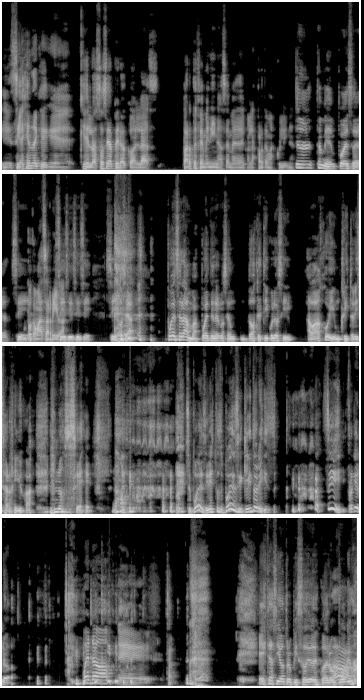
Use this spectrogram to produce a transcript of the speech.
Eh, sí, hay gente que, que, que lo asocia, pero con las partes femeninas en vez de con las partes masculinas. Ah, también puede ser, sí. Un poco más arriba. Sí, sí, sí, sí. Sí, o sea, puede ser ambas. Puede tener, no sé, un- dos testículos y abajo y un clítoris arriba. No sé. No, ¿Se puede decir esto? ¿Se puede decir clítoris? sí, ¿por qué no? bueno, eh, chao. Este ha sido otro episodio de Escuadrón Ah. Pokémon.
